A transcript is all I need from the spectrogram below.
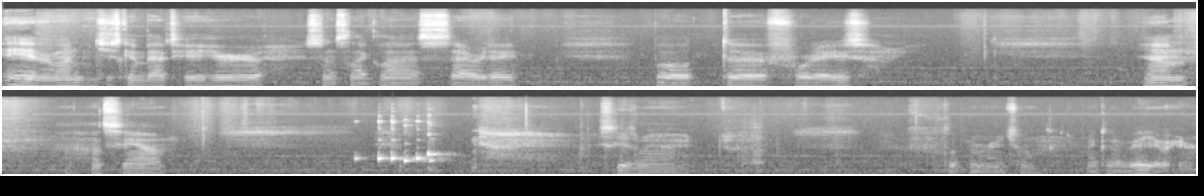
Hey everyone, just getting back to you here since like last Saturday. About uh, four days. Um, let's see, um, excuse me, flipping Rachel, making a video here.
